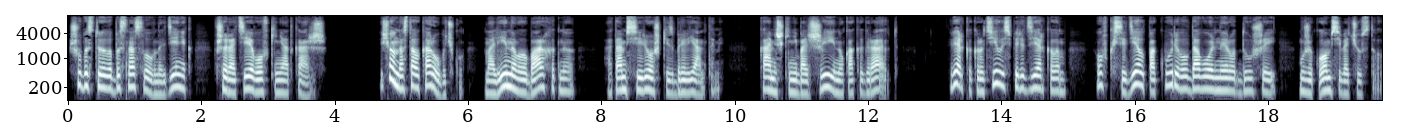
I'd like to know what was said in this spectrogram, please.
Шуба стоила баснословных денег, в широте Вовке не откажешь. Еще он достал коробочку, малиновую, бархатную, а там сережки с бриллиантами. Камешки небольшие, но как играют. Верка крутилась перед зеркалом, Вовка сидел, покуривал довольный рот душей, мужиком себя чувствовал.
